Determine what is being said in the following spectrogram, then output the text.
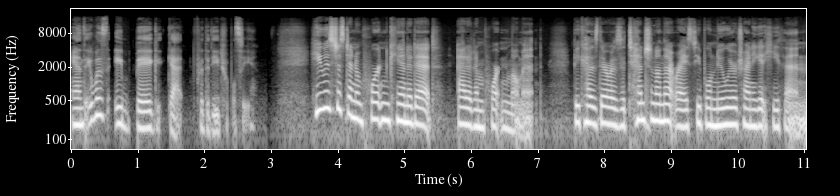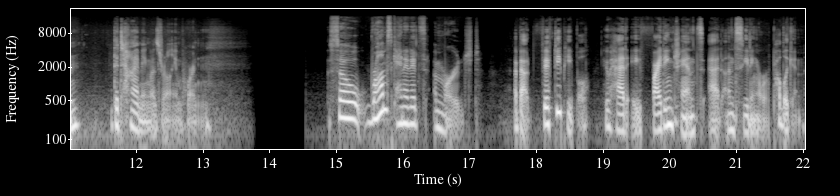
And it was a big get for the DCCC. He was just an important candidate at an important moment because there was a tension on that race. People knew we were trying to get Heath in. The timing was really important. So Rahm's candidates emerged about 50 people who had a fighting chance at unseating a Republican,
